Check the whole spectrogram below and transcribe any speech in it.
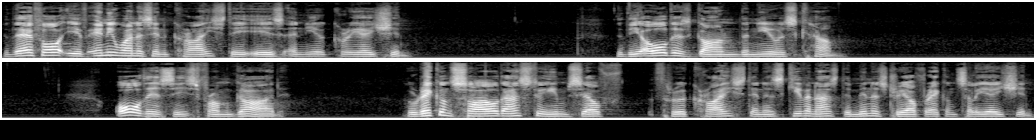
Therefore, if anyone is in Christ, he is a new creation. The old is gone, the new has come. All this is from God, who reconciled us to himself through Christ and has given us the ministry of reconciliation.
